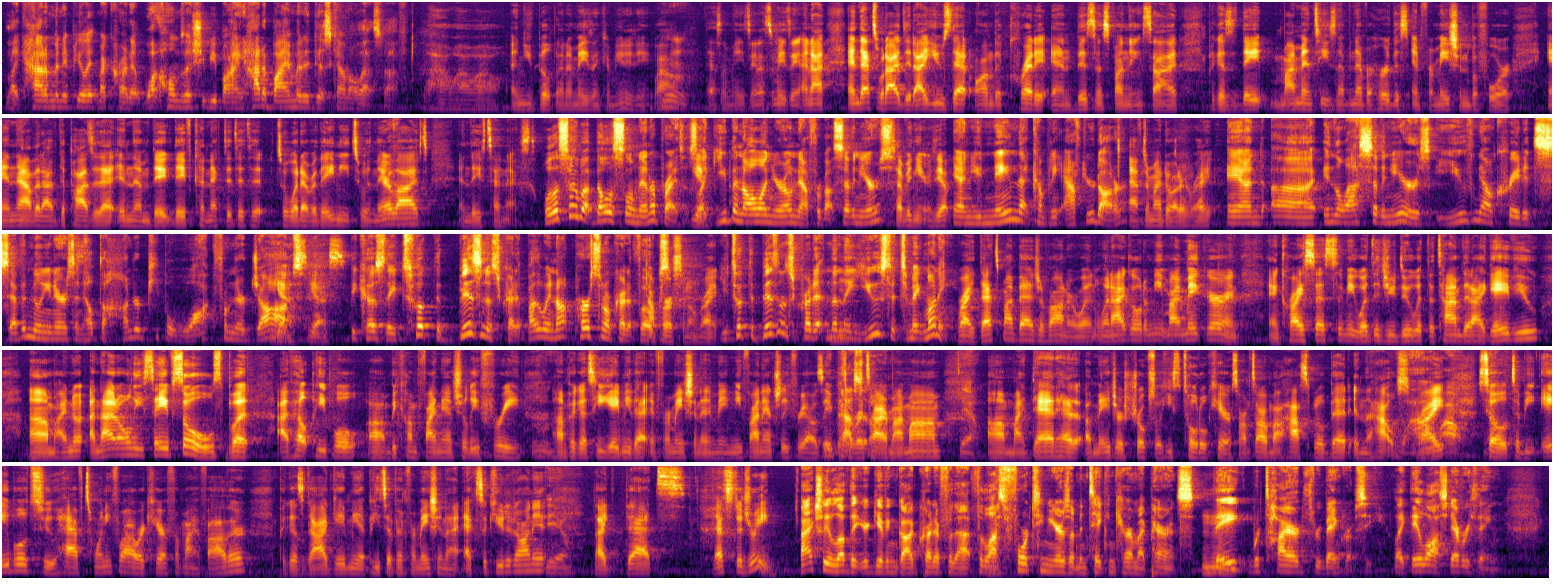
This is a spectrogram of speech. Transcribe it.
like how to manipulate my credit, what homes I should be buying, how to buy them at a discount, all that stuff. Wow, wow, wow. And you've built an amazing community. Wow. Hmm. That's amazing. That's amazing. And I and that's what I did. I used that on the credit and business funding side because they my mentees have never heard this information before. And now that I've deposited that in them, they they've connected it to, to whatever they need to in their lives and they've 10x. Well, let's talk about Bella Sloan Enterprises. Yeah. Like you've been all on your own now for about seven years, Seven years, yep. and you named that company after your daughter. After my daughter, right? And uh, in the last seven years, you've now created seven millionaires and helped 100 people walk from their jobs. Yes, yes. Because they took the business credit, by the way, not personal credit, folks. Not personal, right. You took the business credit and then they mm-hmm. used it to make money. Right, that's my badge of honor. When when I go to meet my maker and and Christ says to me, "What did you do with the time that I gave you?" Um, I know I not only save souls, but I've helped people um, become financially free um, because He gave me that information and it made me financially free. I was able to retire my mom. Yeah. Um, my dad had a major stroke, so he's total care. So I'm talking about hospital bed in the house, Wow, right? wow. So to be able to have 24 hour care for my father because God gave me a piece of information, I executed on it. Yeah. Like that's that's the dream. I actually love that you're giving God credit for that. For the last Mm-hmm. 14 years, I've been taking care of my parents. They retired through bankruptcy. Like they lost everything.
